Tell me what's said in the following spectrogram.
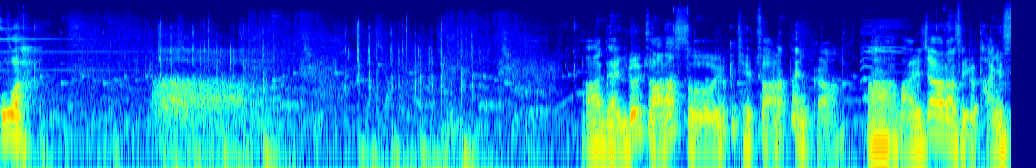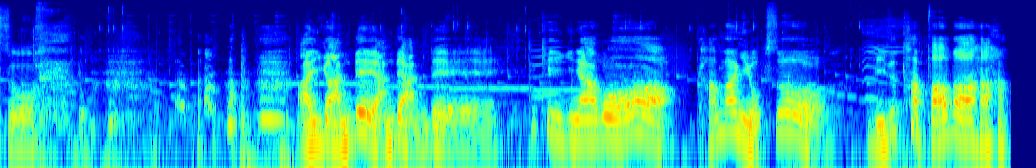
우와. 아 내가 이럴 줄 알았어. 이렇게 될 줄 알았다니까. 아 말자 알아서 이거 당했어. 아 이거 안돼 안돼 안돼. 어떻게 이기냐고. 가망이 없어. 미드탑 봐봐.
